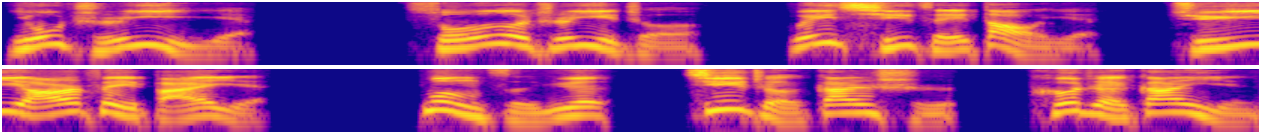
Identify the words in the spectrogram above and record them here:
犹执义也。所恶之义者，为其贼盗也，举义而废白也。”孟子曰。饥者干食，渴者干饮，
